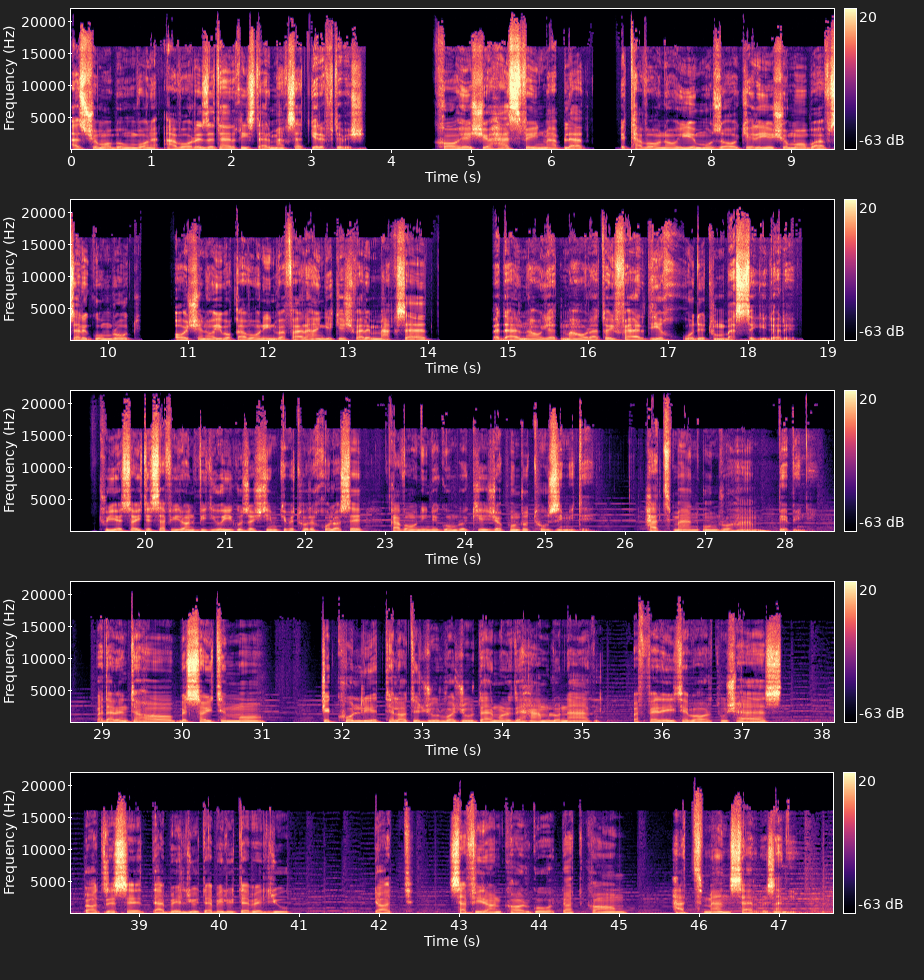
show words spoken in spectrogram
از شما به عنوان عوارض ترخیص در مقصد گرفته بشه. کاهش یا حذف این مبلغ به توانایی مذاکره شما با افسر گمرک، آشنایی با قوانین و فرهنگ کشور مقصد و در نهایت مهارت‌های فردی خودتون بستگی داره. توی سایت سفیران ویدیویی گذاشتیم که به طور خلاصه قوانین گمرکی ژاپن رو توضیح میده. حتما اون رو هم ببینید. و در انتها به سایت ما که کلی اطلاعات جور و جور در مورد حمل و نقل و فریت بار توش هست به آدرس www.safirancargo.com حتما سر بزنید.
